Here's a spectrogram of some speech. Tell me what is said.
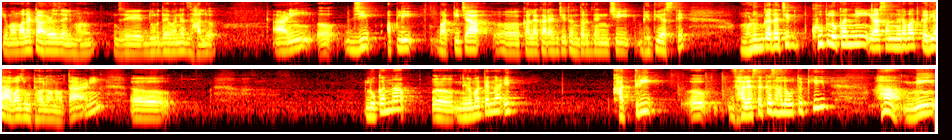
किंवा मला टाळलं जाईल म्हणून जे दुर्दैवानं झालं. आणि जी आपली बाकीच्या कलाकारांची तंत्रज्ञांची भीती असते म्हणून कदाचित खूप लोकांनी या संदर्भात कधी आवाज उठवला नव्हता आणि लोकांना निर्मात्यांना एक खात्री झाल्यासारखं झालं होतं की हां मी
